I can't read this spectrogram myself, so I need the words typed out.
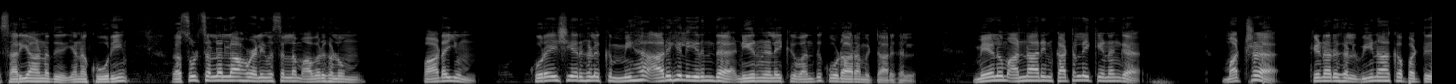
சரியானது என கூறி ரசூல் சல்லல்லாஹு அலைஹி அவர்களும் படையும் குறைஷியர்களுக்கு மிக அருகில் இருந்த நீர்நிலைக்கு வந்து கூடாரமிட்டார்கள். மேலும் அன்னாரின் கட்டளைக்கு இணங்க மற்ற கிணறுகள் வீணாக்கப்பட்டு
